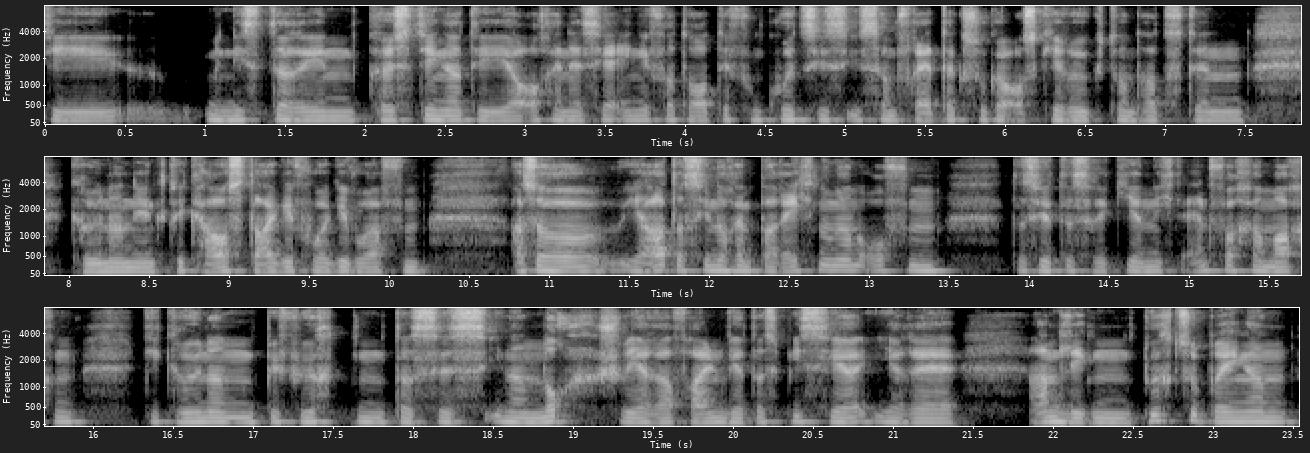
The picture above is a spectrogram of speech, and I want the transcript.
Die Ministerin Köstinger, die ja auch eine sehr enge Vertraute von Kurz ist, ist am Freitag sogar ausgerückt und hat den Grünen irgendwie Chaostage vorgeworfen. Also ja, da sind noch ein paar Rechnungen offen. Das wird das Regieren nicht einfacher machen. Die Grünen befürchten, dass es ihnen noch schwerer fallen wird als bisher, ihre Anliegen durchzubringen.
